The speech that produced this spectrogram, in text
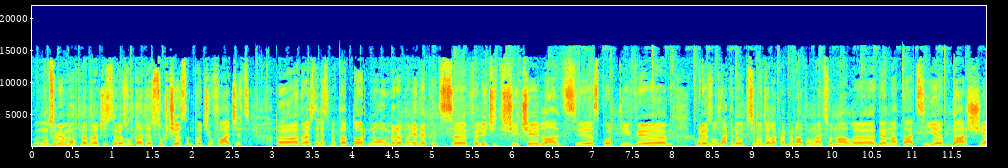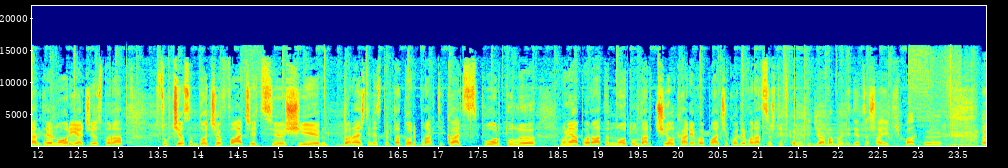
Vă mulțumim mult pentru aceste rezultate, succes în tot ce faceți. Uh, Dragi telespectatori, nu îmi rămâne decât să felicit și ceilalți uh, sportivi uh, cu rezultatele obținute la Campionatul Național uh, de Natație, dar și antrenorii acestora. Succes în tot ce faceți uh, și, dragi telespectatori, practicați sportul, uh, nu neapărat în notul, dar cel care vă place cu adevărat. Să știți că nu degeaba mă vedeți așa echipat. uh, uh,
